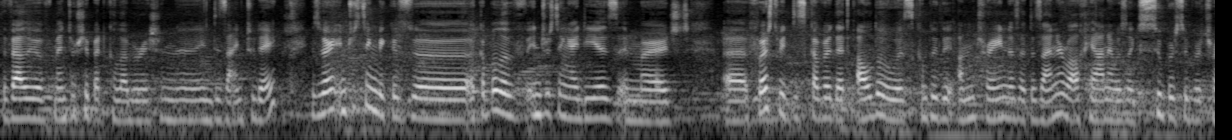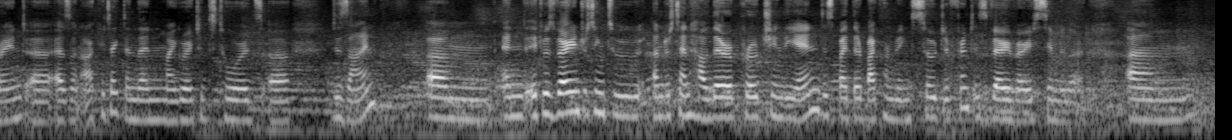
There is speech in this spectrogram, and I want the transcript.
the value of mentorship and collaboration uh, in design today. It was very interesting because uh, a couple of interesting ideas emerged. Uh, first, we discovered that Aldo was completely untrained as a designer, while Gianna was like super, super trained as an architect, and then migrated towards design. Um, and it was very interesting to understand how their approach in the end, despite their background being so different, is very, very similar. Um,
